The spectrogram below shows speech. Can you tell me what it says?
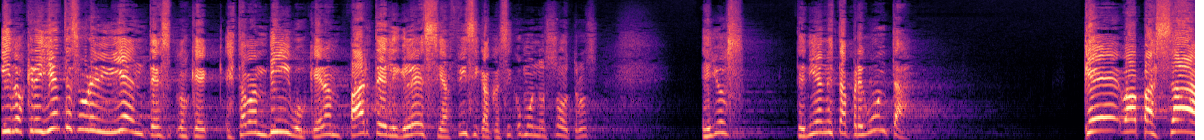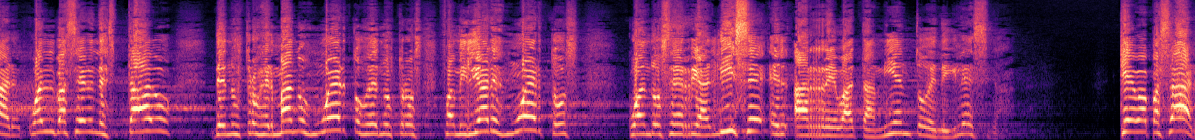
Y los creyentes sobrevivientes, los que estaban vivos, que eran parte de la iglesia física, así como nosotros, ellos tenían esta pregunta. ¿Qué va a pasar? ¿Cuál va a ser el estado de nuestros hermanos muertos, de nuestros familiares muertos, cuando se realice el arrebatamiento de la iglesia? ¿Qué va a pasar?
